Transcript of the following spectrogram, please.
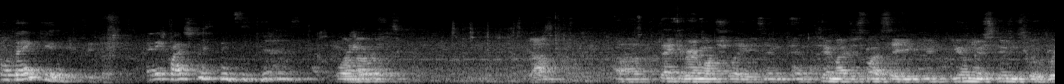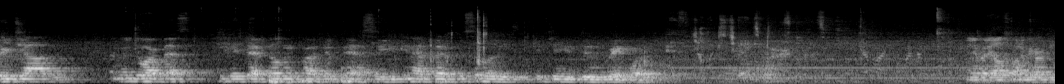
Well, thank you. Any questions? Board members? John? Uh, Thank you very much, ladies. And and Tim, I just want to say, you you- you and your students do a great job, and we're going to do our best to get that building project passed so you can have better facilities and continue to do great work. Anybody else want to be heard?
